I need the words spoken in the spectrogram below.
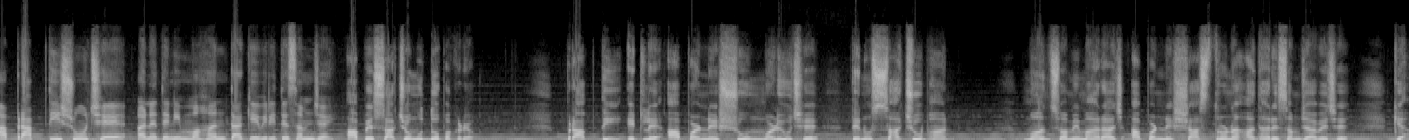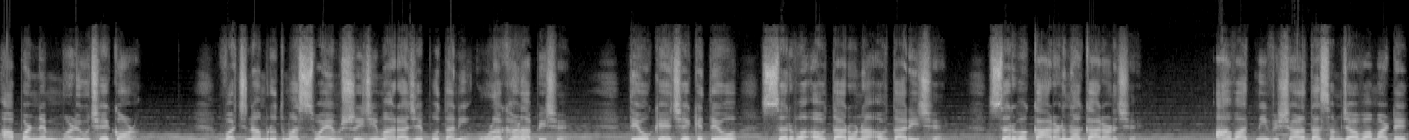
આ પ્રાપ્તિ શું છે અને તેની મહાનતા કેવી રીતે સમજાય? આપે સાચો મુદ્દો પકડ્યો. પ્રાપ્તિ એટલે આપણને શું મળ્યું છે તેનું સાચું ભાન. મહંત સ્વામી મહારાજ આપણને શાસ્ત્રોના આધારે સમજાવે છે કે આપણને મળ્યું છે કોણ? વચનામૃતમાં સ્વયં શ્રીજી મહારાજે પોતાની ઓળખાણ આપી છે. તેઓ કહે છે કે તેઓ સર્વ અવતારોના અવતારી છે સર્વ કારણના કારણ છે. આ વાતની વિશાળતા સમજાવવા માટે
